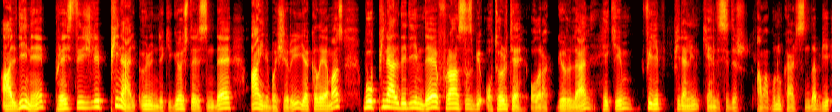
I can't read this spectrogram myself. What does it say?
Aldini prestijli Pinel önündeki gösterisinde aynı başarıyı yakalayamaz. Bu Pinel dediğimde Fransız bir otorite olarak görülen hekim Philip Pinel'in kendisidir. Ama bunun karşısında bir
